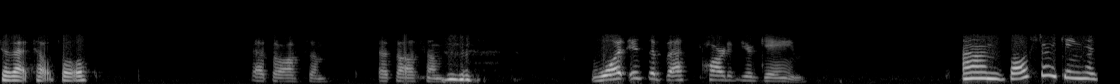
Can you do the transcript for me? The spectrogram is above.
So that's helpful. That's awesome. That's awesome. What is the best part of your game? Um, ball striking has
